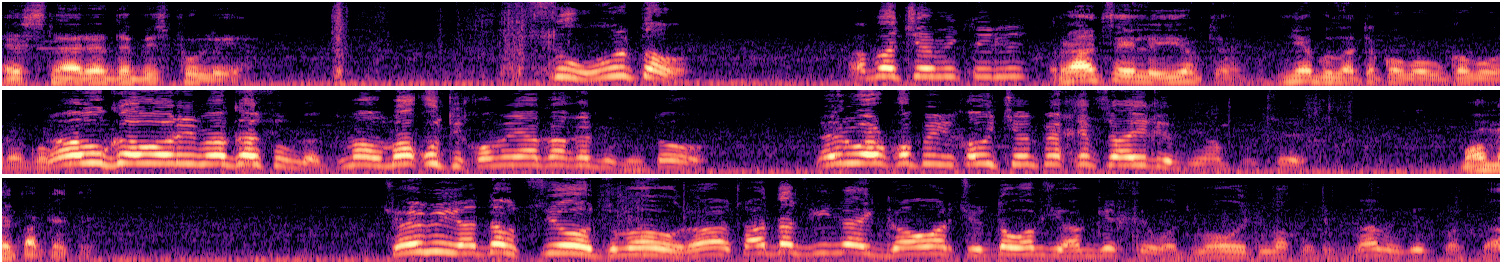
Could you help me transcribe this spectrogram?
ეს ნარადების ფულია. სურტო? აბა ჩემი წილი? რა წილი იოპტე? не было такого уговора гоо. რა უგავარი მაგას უნდა? ძმა, მაყუთი ხომ ეაგაღებინო, თო? მე რო არ ყოფილიყავი ჩემ ფეხებს აიღებდი ამ ფულს. მომეტაკეთი. ჩემი ადავციო ძმაო რა, სადაც გინდა იქ გავარჩიო და ვაფშე აგეხევა ძმაო ეს მაყუთი. გამიგეს პატა.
